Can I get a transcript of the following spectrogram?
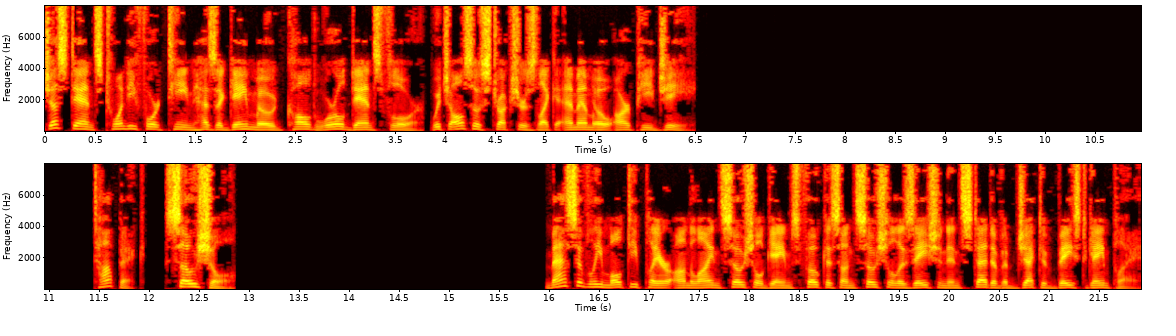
Just Dance 2014 has a game mode called World Dance Floor, which also structures like a MMORPG. Topic: Social. Massively multiplayer online social games focus on socialization instead of objective-based gameplay.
